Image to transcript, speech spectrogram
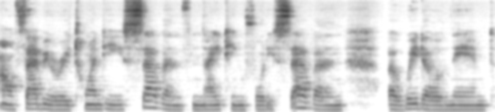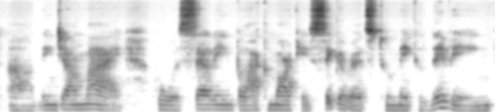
on February 27, 1947, a widow named uh, Lin Jiangmai, who was selling black market cigarettes to make a living,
